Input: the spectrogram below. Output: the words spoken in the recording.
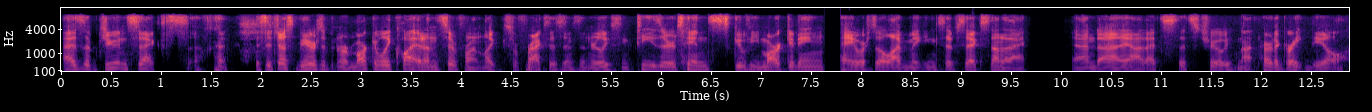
As of June 6th, is it just mirrors have been remarkably quiet on the Civ front? Like, Firaxis isn't releasing teasers, hints, goofy marketing. Hey, we're still alive making Civ 6. None of that. And uh, yeah, that's that's true. We've not heard a great deal.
